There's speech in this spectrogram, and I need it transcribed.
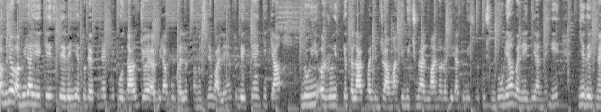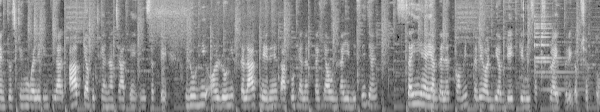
अब जब अभिरा ये केस ले रही है तो डेफिनेटली पोदास जो है अभिरा को गलत समझने वाले हैं। तो देखते हैं कि क्या रूही और रोहित के तलाक वाली ड्रामा के बीच में अरमान और अभिरा के बीच में कुछ दूरियाँ बनेगी या नहीं, ये देखना इंटरेस्टिंग होगा। लेकिन फ़िलहाल आप क्या कुछ कहना चाहते हैं इन सब पे? रूही और रोहित तलाक ले रहे हैं तो आपको क्या लगता है क्या उनका ये डिसीज़न सही है या गलत? कमेंट करें और भी अपडेट के लिए सब्सक्राइब करें गपशप तो।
